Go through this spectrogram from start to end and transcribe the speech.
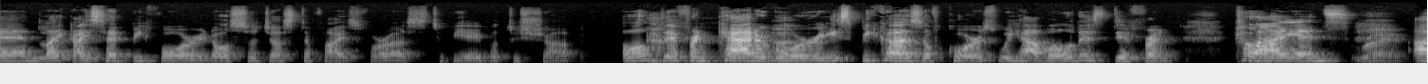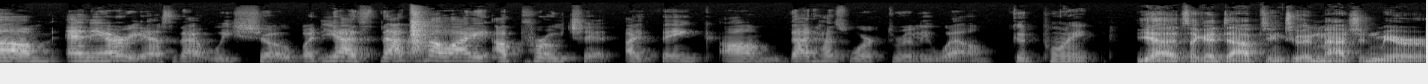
and like i said before it also justifies for us to be able to shop all different categories because of course we have all these different clients Right. um and areas that we show but yes that's how i approach it i think um that has worked really well good point Yeah, it's like adapting to and match and mirror,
